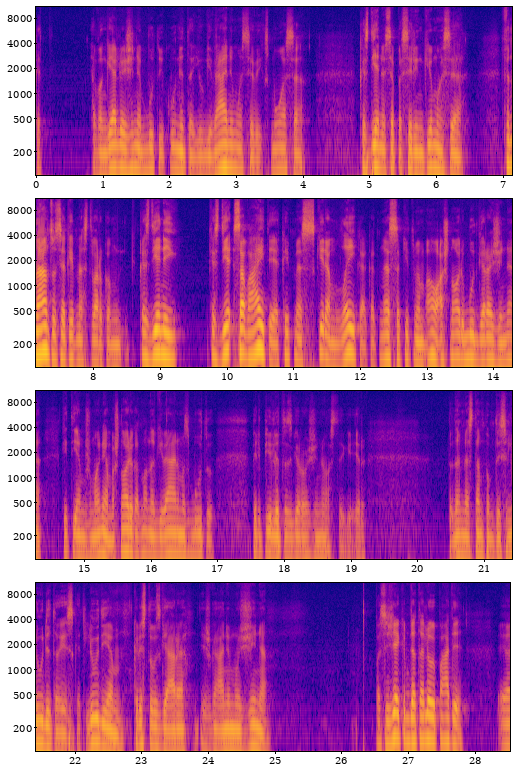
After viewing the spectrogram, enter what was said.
Kad Evangelijos žinia būtų įkūnyta jų gyvenimuose, veiksmuose, kasdieniuose pasirinkimuose finansuose, kaip mes tvarkom, kasdieniai, kasdien, savaitėje, kaip mes skiriam laiką, kad mes sakytumėm, o, aš noriu būti gera žinia kitiems žmonėms, aš noriu, kad mano gyvenimas būtų pripildytas geros žinios. Taigi, ir tada mes tampam tais liudytojais, kad liūdėjom Kristaus gerą išganimo žinę. Pasižiūrėkime detaliau į patį, e,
